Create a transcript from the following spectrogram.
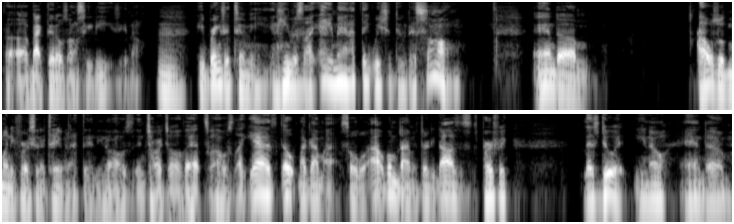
the uh, back then it was on CDs. You know, Mm. he brings it to me, and he was like, "Hey man, I think we should do this song," and um. I was with Money First Entertainment at the then, you know, I was in charge of all that. So I was like, yeah, it's dope. I got my solo album, Diamonds $30. This is perfect let's do it, you know? And um,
